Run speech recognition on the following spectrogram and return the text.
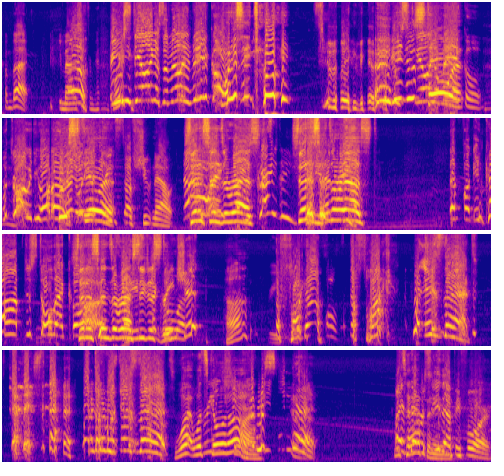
Come back. you managed from Are you stealing a civilian vehicle? What is he doing? Civilian vehicle. He just stealing stole a it. What's wrong with you? Hold on. Who's Hey, stealing stuff shooting out. no, Citizens wait, arrest. He's crazy. Citizens arrest! That fucking cop just stole that car. Citizens arrest! He just green stole it. shit? Huh? The fuck up! Oh, the fuck? What is that? What is that? What the fuck is that? What? What's Green going shit. on? What are you talking about? What's I've never seen that before.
